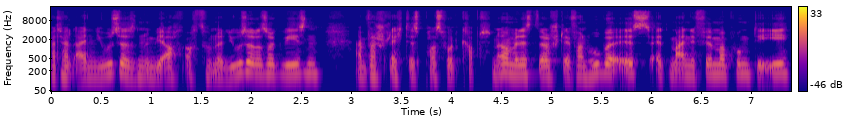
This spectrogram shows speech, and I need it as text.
hat halt einen User, sind irgendwie 800 User oder so gewesen, einfach schlechtes Passwort gehabt. Ne? Und wenn es der Stefan Huber ist, at meinefirma.de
